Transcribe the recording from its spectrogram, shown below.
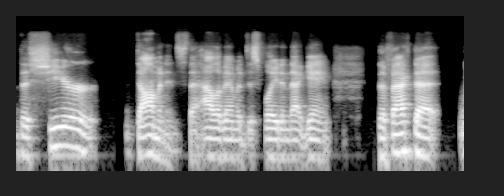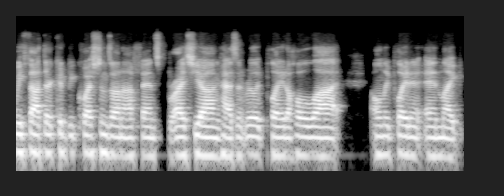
the sheer dominance that Alabama displayed in that game, the fact that we thought there could be questions on offense. Bryce Young hasn't really played a whole lot, only played in, in like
